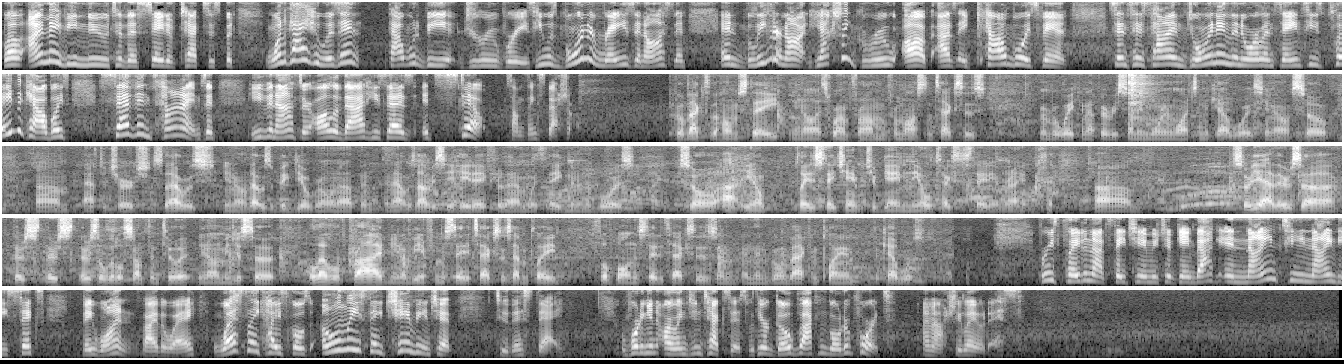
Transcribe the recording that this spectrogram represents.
Well, I may be new to the state of Texas, but one guy who isn't, that would be Drew Brees. He was born and raised in Austin, and believe it or not, he actually grew up as a Cowboys fan. Since his time joining the New Orleans Saints, he's played the Cowboys seven times, and even after all of that, he says it's still something special. Go back to the home state, you know, that's where I'm from. I'm from Austin, Texas. Remember waking up every Sunday morning watching the Cowboys, you know, so um, after church. So that was, you know, that was a big deal growing up, and, and that was obviously a heyday for them with Aikman and the boys. So, I, you know, played a state championship game in the old Texas Stadium, right? um, so yeah, there's uh, there's there's there's a little something to it, you know. I mean, just a, a, level of pride, you know, being from the state of Texas, having played football in the state of Texas, and, and then going back and playing the Cowboys. Brees played in that state championship game back in 1996. They won, by the way, Westlake High School's only state championship to this day. Reporting in Arlington, Texas, with your Go Black and Gold report, I'm Ashley Leotis.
